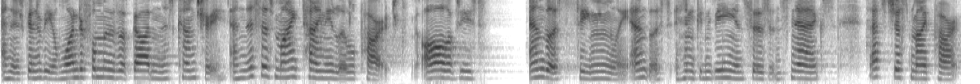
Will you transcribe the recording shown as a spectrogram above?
and there's going to be a wonderful move of God in this country. And this is my tiny little part. All of these endless, seemingly endless inconveniences and snags, that's just my part.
